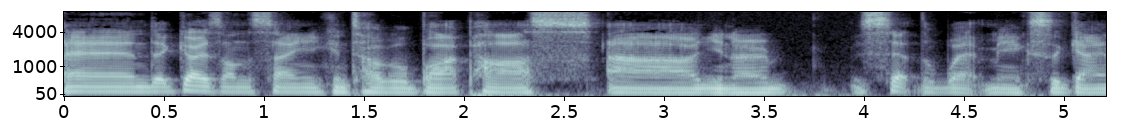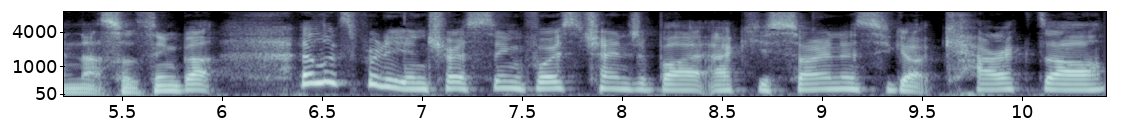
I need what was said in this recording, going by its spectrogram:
And it goes on to saying you can toggle bypass, uh, you know, set the wet mix again, that sort of thing. But it looks pretty interesting. Voice changer by Accusonus. You got character,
